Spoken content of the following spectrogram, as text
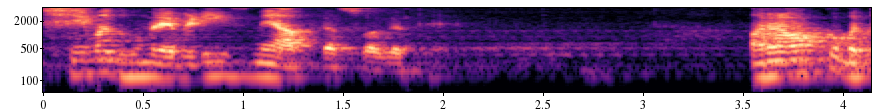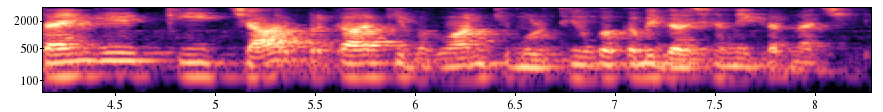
श्रीमद होम रेमेडीज में आपका स्वागत है। और हम आपको बताएँगे कि चार प्रकार की भगवान की मूर्तियों का कभी दर्शन नहीं करना चाहिए।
